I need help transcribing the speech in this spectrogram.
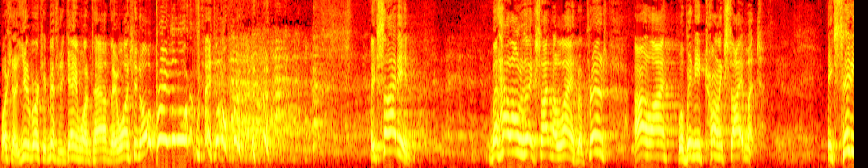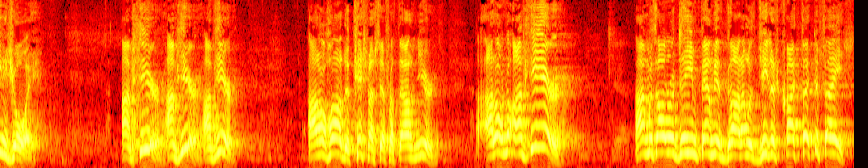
Watching a University of Memphis game one time, they want you to, oh, praise the Lord, praise the Lord. Excited. But how long does that excitement last? But friends, our life will be an eternal excitement, exceeding joy. I'm here, I'm here, I'm here. I don't know I'll do, pinch myself for a thousand years. I don't know, I'm here. I'm with all redeemed family of God. I'm with Jesus Christ face to face.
